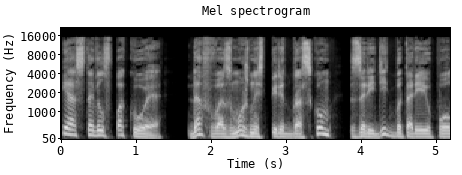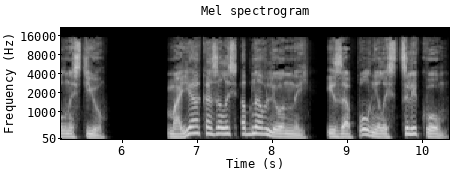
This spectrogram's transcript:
и оставил в покое, дав возможность перед броском зарядить батарею полностью. Моя оказалась обновленной и заполнилась целиком,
